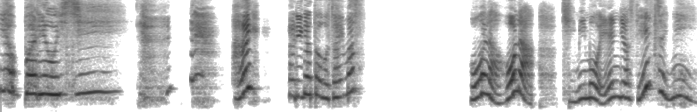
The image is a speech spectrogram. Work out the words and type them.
やっぱり美味しい。はい。ありがとうございます。ほらほら。君も遠慮せずに。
